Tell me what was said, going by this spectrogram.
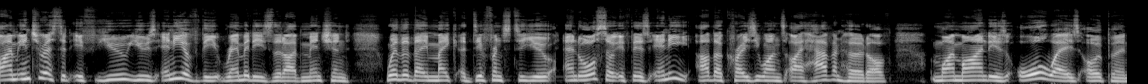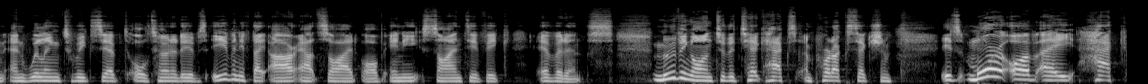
I'm interested if you use any of the remedies that I've mentioned, whether they make a difference to you, and also if there's any other crazy ones I haven't heard of. My mind is always open and willing to accept alternatives, even if they are outside of any scientific evidence. Moving on to the tech hacks and products section. It's more of a hack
